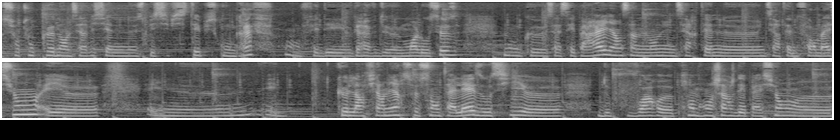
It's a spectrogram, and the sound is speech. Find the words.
surtout que dans le service, il y a une spécificité puisqu'on greffe, on fait des greffes de moelle osseuse. Donc ça c'est pareil, hein, ça demande une certaine, formation et, une, que l'infirmière se sente à l'aise aussi euh, de pouvoir euh, prendre en charge des patients euh,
